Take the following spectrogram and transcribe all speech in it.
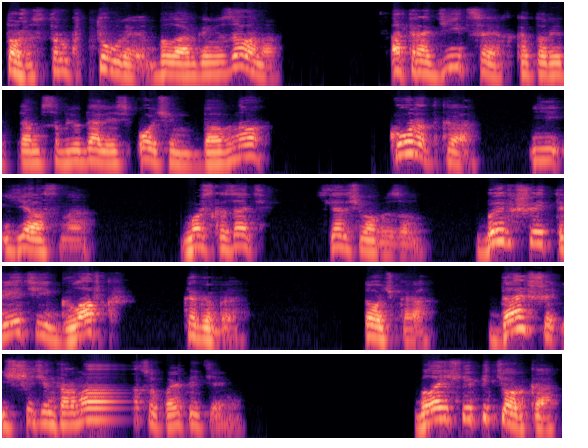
тоже структуры была организована, о традициях, которые там соблюдались очень давно, коротко и ясно можно сказать следующим образом. Бывший третий главк КГБ. Точка. Дальше ищите информацию по этой теме. Была еще и пятерка.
